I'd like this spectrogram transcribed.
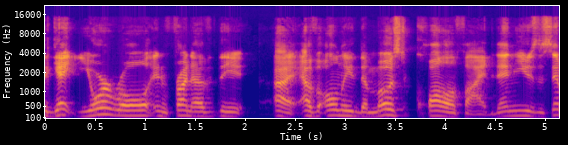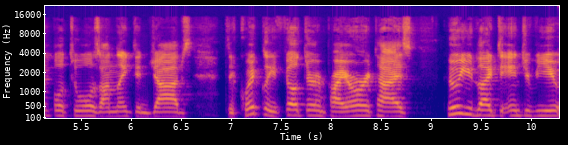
to get your role in front of the uh, of only the most qualified. Then use the simple tools on LinkedIn Jobs to quickly filter and prioritize who you'd like to interview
